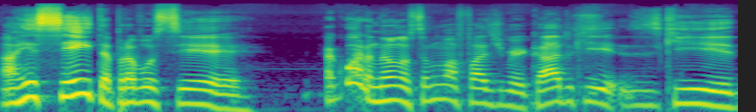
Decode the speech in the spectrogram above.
a receita para você Agora não, nós estamos numa fase de mercado que, que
